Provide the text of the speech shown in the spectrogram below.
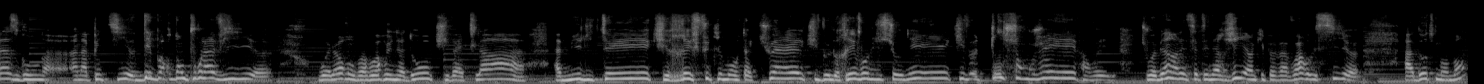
la, seconde, un appétit euh, débordant pour la vie. ou alors, on va avoir une ado qui va être là à militer, qui réfute le monde actuel, qui veut le révolutionner, qui veut tout changer. Enfin, oui, tu vois bien cette énergie hein, qu'ils peuvent avoir aussi à d'autres moments.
